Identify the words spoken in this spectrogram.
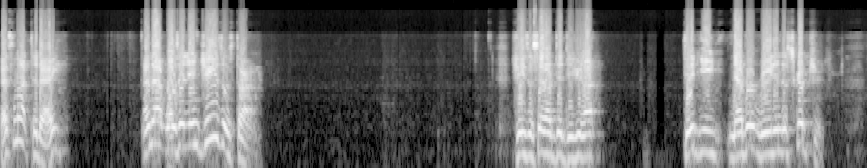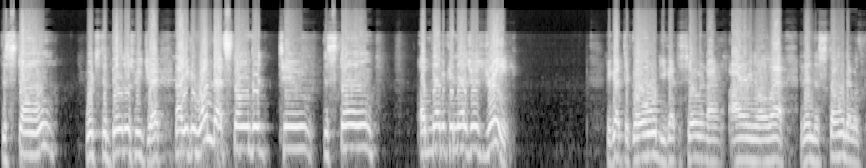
That's not today. And that wasn't in Jesus' time. Jesus said, oh, did, did you not, did ye never read in the scriptures? The stone which the builders reject. Now you can run that stone to, to the stone of Nebuchadnezzar's dream. You got the gold, you got the silver and iron and all that. And then the stone that was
